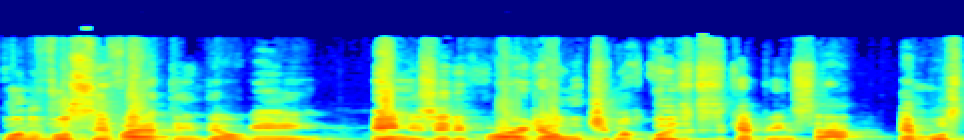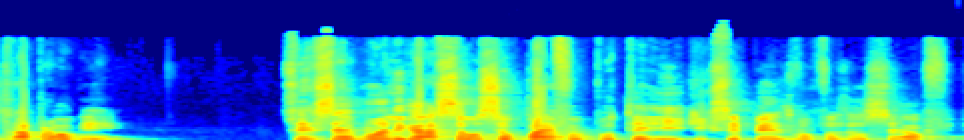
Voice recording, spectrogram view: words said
quando você vai atender alguém em misericórdia, a última coisa que você quer pensar é mostrar para alguém. Você recebe uma ligação, seu pai foi para o TI. O que, você pensa? Vamos fazer um selfie?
